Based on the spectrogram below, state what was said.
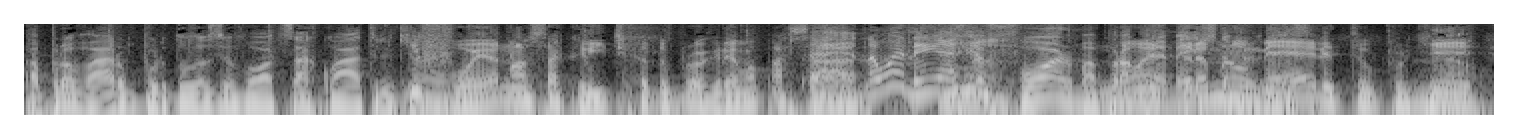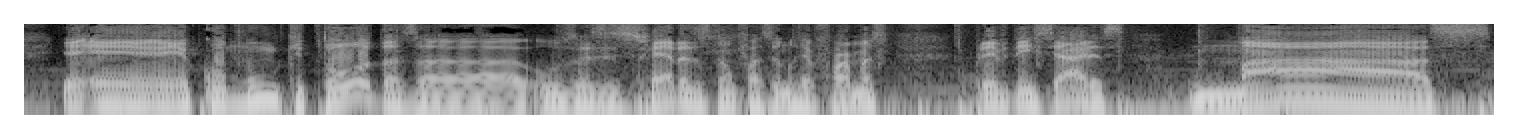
Aprovaram por 12 votos a 4. Que então, foi a nossa crítica do programa passado. É, não é nem a reforma não propriamente entramos da no mérito, porque Não. é, é- é comum que todas a- os- as esferas estão fazendo reformas previdenciárias, mas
